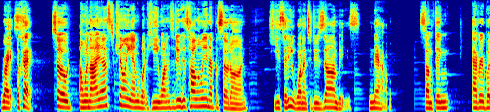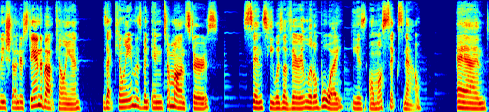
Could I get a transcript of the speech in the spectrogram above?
Right. Okay. So uh, when I asked Killian what he wanted to do his Halloween episode on, he said he wanted to do zombies. Now, something everybody should understand about Killian is that Killian has been into monsters since he was a very little boy. He is almost six now. And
